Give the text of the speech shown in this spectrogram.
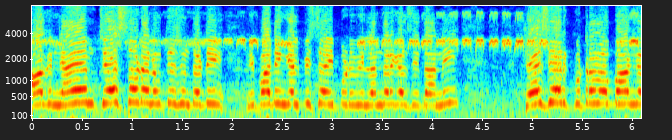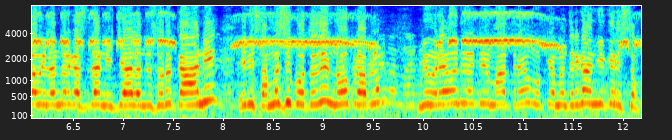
మాకు న్యాయం చేస్తాడనే ఉద్దేశంతో ఈ పార్టీని గెలిపిస్తే ఇప్పుడు వీళ్ళందరూ కలిసి దాన్ని కేసీఆర్ కుట్రలో భాగంగా వీళ్ళందరూ కలిసి దాన్ని ఇచ్చేయాలని చూస్తారు కానీ ఇది సమస్య పోతుంది. No problem. మేము రేవంత్ రెడ్డిని మాత్రమే ముఖ్యమంత్రిగా అంగీకరిస్తాం.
